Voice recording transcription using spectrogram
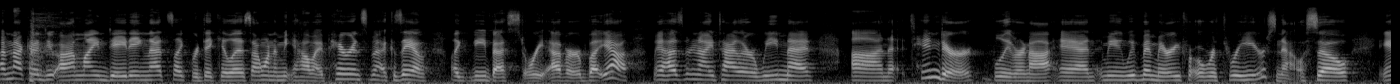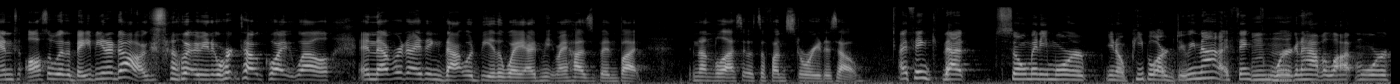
I'm not going to do online dating. That's like ridiculous. I want to meet how my parents met because they have like the best story ever. But yeah, my husband and I, Tyler, we met on Tinder, believe it or not. And I mean, we've been married for over three years now. So, and also with a baby and a dog. So, I mean, it worked out quite well. And never did I think that would be the way I'd meet my husband. But nonetheless, it was a fun story to tell. I think that so many more, you know, people are doing that. I think mm -hmm. we're going to have a lot more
